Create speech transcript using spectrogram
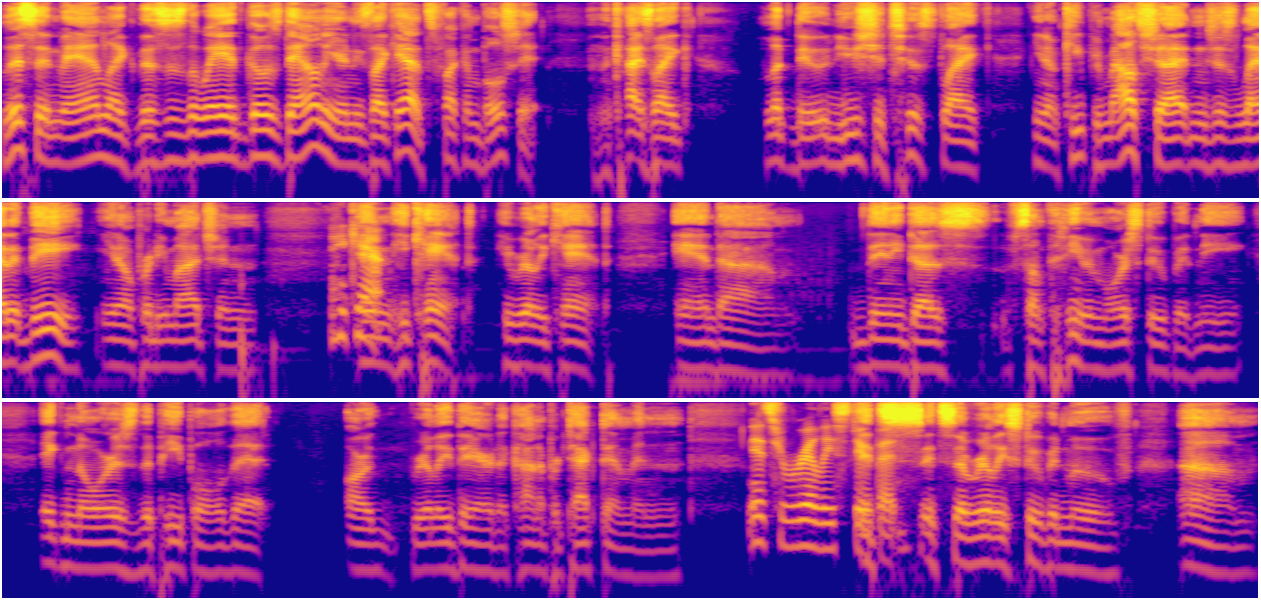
"Listen, man, like this is the way it goes down here." And he's like, "Yeah, it's fucking bullshit." And the guy's like, "Look, dude, you should just like, you know, keep your mouth shut and just let it be, you know, pretty much and He can't. and he can't. He really can't. And um, then he does something even more stupid and he ignores the people that are really there to kind of protect him and it's really stupid. it's it's a really stupid move. Um,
